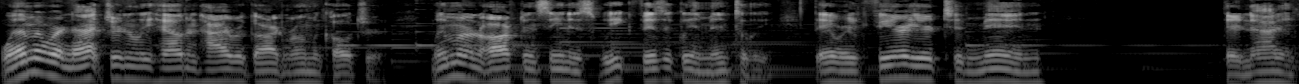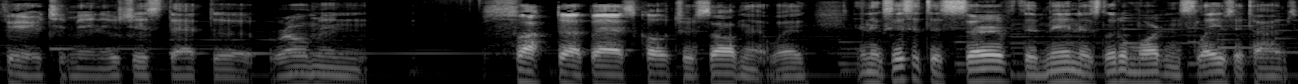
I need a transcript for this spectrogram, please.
women were not generally held in high regard in Roman culture. Women were often seen as weak physically and mentally. They were inferior to men. They're not inferior to men. It was just that the Roman fucked up ass culture saw them that way and existed to serve the men as little more than slaves at times.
